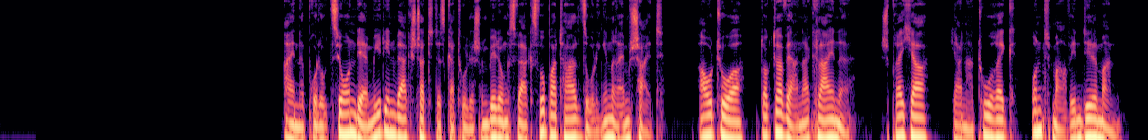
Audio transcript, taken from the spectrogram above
Eine Produktion der Medienwerkstatt des katholischen Bildungswerks Wuppertal Solingen-Remscheid. Autor Dr. Werner Kleine. Sprecher Jana Turek und Marvin Dillmann.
